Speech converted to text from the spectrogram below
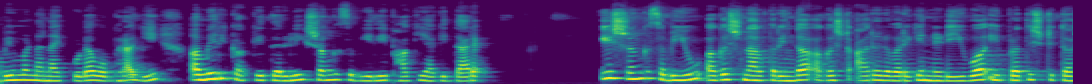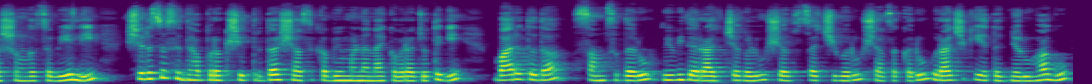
ಭೀಮಣ್ಣ ನಾಯ್ಕ್ ಕೂಡ ಒಬ್ಬರಾಗಿ ಅಮೆರಿಕಕ್ಕೆ ತೆರಳಿ ಶೃಂಗಸಭೆಯಲ್ಲಿ ಭಾಗಿಯಾಗಿದ್ದಾರೆ. ಈ ಶೃಂಗಸಭೆಯು ಆಗಸ್ಟ್ ನಾಲ್ಕರಿಂದ ಆಗಸ್ಟ್ ಆರರವರೆಗೆ ನಡೆಯುವ ಈ ಪ್ರತಿಷ್ಠಿತ ಶೃಂಗಸಭೆಯಲ್ಲಿ ಶಿರಸು ಸಿದ್ದಾಪುರ ಕ್ಷೇತ್ರದ ಶಾಸಕ ಭೀಮಣ್ಣ ನಾಯ್ಕ ಅವರ ಜೊತೆಗೆ ಭಾರತದ ಸಂಸದರು, ವಿವಿಧ ರಾಜ್ಯಗಳು ಸಚಿವರು, ಶಾಸಕರು, ರಾಜಕೀಯ ತಜ್ಞರು ಹಾಗೂ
